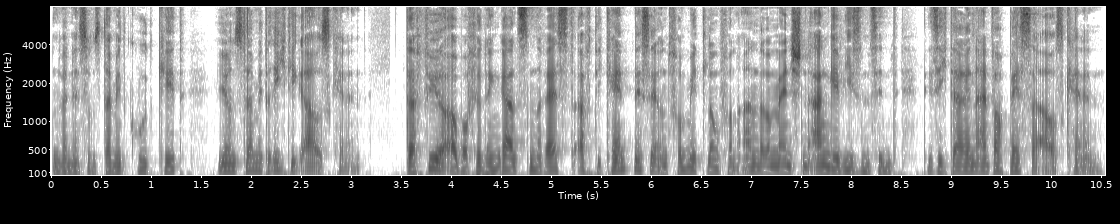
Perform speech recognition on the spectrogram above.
Und wenn es uns damit gut geht, wir uns damit richtig auskennen. Dafür aber für den ganzen Rest auf die Kenntnisse und Vermittlung von anderen Menschen angewiesen sind, die sich darin einfach besser auskennen.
